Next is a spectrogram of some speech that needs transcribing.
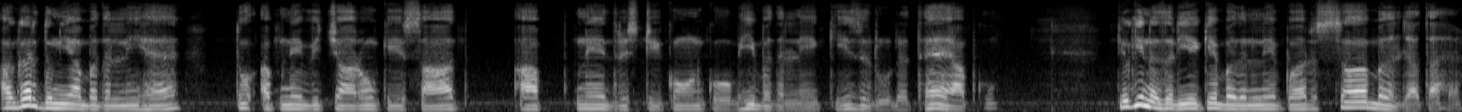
अगर दुनिया बदलनी है तो अपने विचारों के साथ अपने दृष्टिकोण को भी बदलने की ज़रूरत है आपको। क्योंकि नज़रिए के बदलने पर सब बदल जाता है।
